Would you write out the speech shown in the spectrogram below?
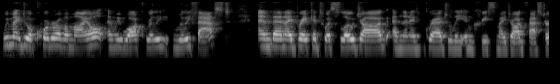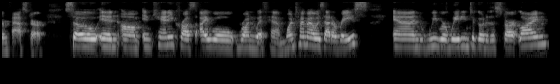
we might do a quarter of a mile and we walk really, really fast and then I break into a slow jog, and then I gradually increase my jog faster and faster. So in um, in Canicross, I will run with him. One time I was at a race, and we were waiting to go to the start line.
